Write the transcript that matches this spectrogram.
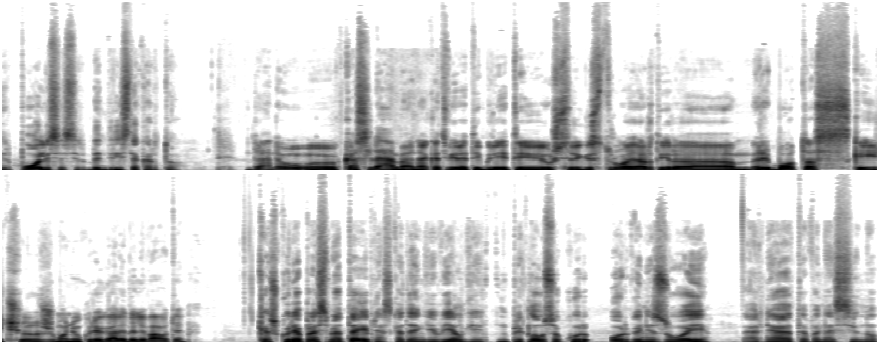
ir polisis, ir bendrystė kartu. Daniau, e, kas lemia, ne, kad vyrai taip greitai užsiregistruoja? Ar tai yra ribotas skaičius žmonių, kurie gali dalyvauti? Kažkuria prasme taip, nes kadangi vėlgi priklauso, kur organizuoji, ar ne, tai vadinasi, nu,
